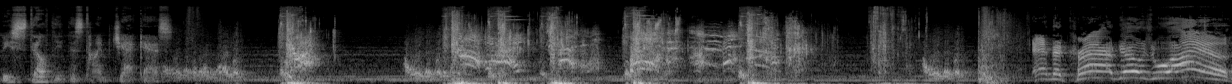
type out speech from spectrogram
Be stealthy this time, jackass. Ah! Ah! The crowd goes wild.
